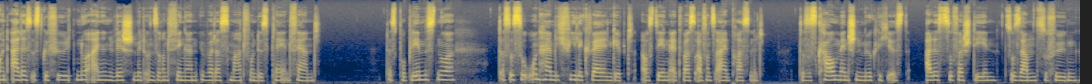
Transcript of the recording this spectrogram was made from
und alles ist gefühlt nur einen Wisch mit unseren Fingern über das Smartphone-Display entfernt. Das Problem ist nur, dass es so unheimlich viele Quellen gibt, aus denen etwas auf uns einprasselt, dass es kaum Menschen möglich ist, alles zu verstehen, zusammenzufügen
